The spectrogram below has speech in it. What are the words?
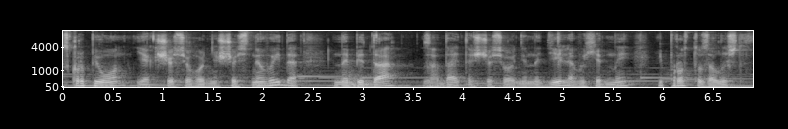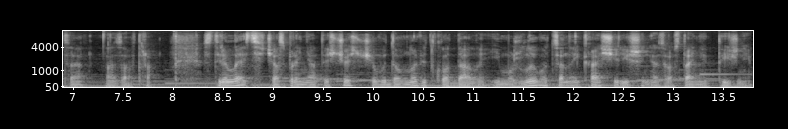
Скорпіон, якщо сьогодні щось не вийде, не біда. Згадайте, що сьогодні неділя, вихідний, і просто залиште це на завтра. Стрілець час прийняти щось, що ви давно відкладали, і, можливо, це найкраще рішення за останні тижні.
